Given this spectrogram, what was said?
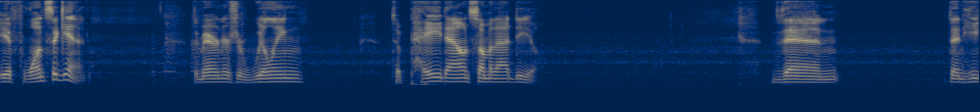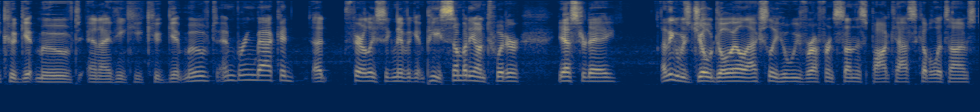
if once again the Mariners are willing to pay down some of that deal, then then he could get moved, and I think he could get moved and bring back a, a fairly significant piece. Somebody on Twitter yesterday, I think it was Joe Doyle actually, who we've referenced on this podcast a couple of times,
